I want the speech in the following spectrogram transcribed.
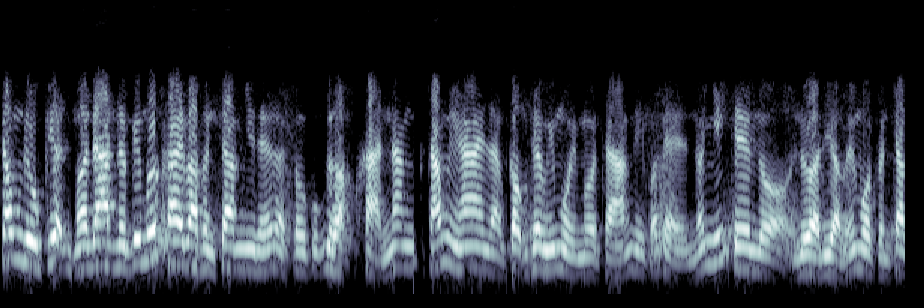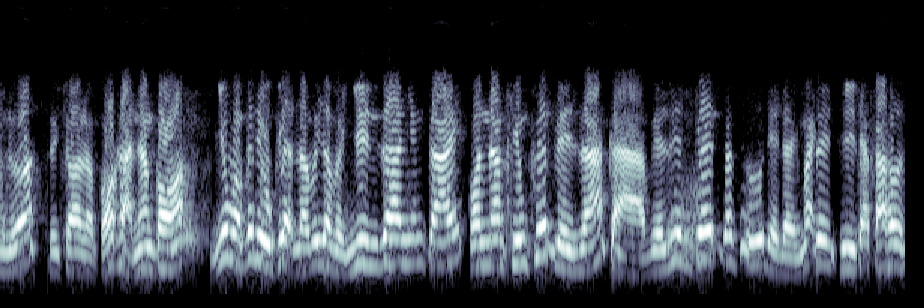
trong điều kiện mà đạt được cái mức 2-3% như thế là tôi cũng được. Khả năng tháng 12 là cộng thêm cái mùi một tháng thì có thể nó nhích thêm độ nửa điểm với một phần trăm nữa. Tôi cho là có khả năng có. Nhưng mà cái điều kiện là bây giờ phải nhìn ra những cái còn đang khiếm khuyết về giá cả, về liên kết các thứ để đẩy mạnh lên thì sẽ khá hơn.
